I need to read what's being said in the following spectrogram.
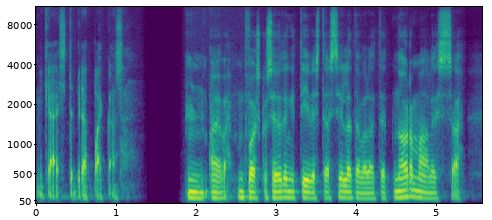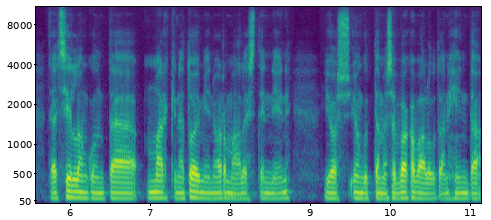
mikä ei sitten pidä paikkansa. Mm, aivan, mutta voisiko se jotenkin tiivistää sillä tavalla, että normaalissa, tai että silloin kun tämä markkina toimii normaalisti, niin jos jonkun tämmöisen vakavaluutan hinta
